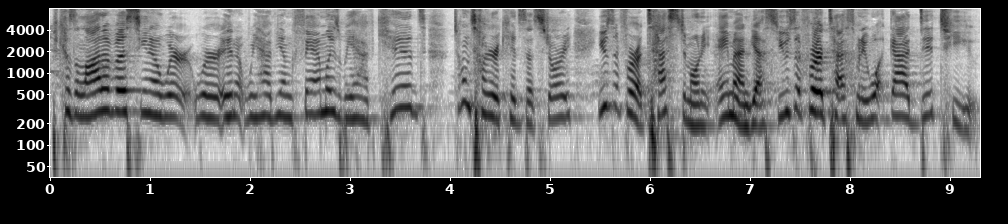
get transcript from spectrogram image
Because a lot of us, you know, we're, we're in, we have young families, we have kids. Don't tell your kids that story. Use it for a testimony. Amen. Yes, use it for a testimony, what God did to you.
